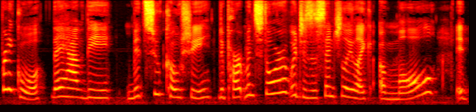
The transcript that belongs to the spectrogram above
pretty cool. They have the Mitsukoshi department store, which is essentially like a mall. It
